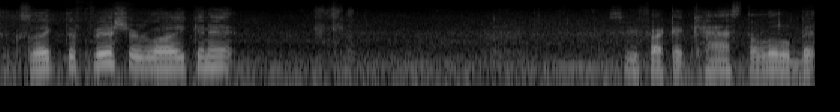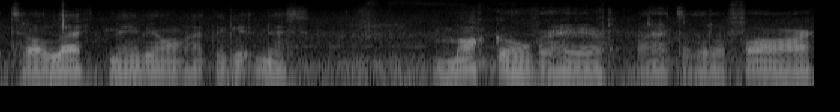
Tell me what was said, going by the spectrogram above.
looks like the fish are liking it. See if I could cast a little bit to the left. Maybe I won't have to get in this muck over here. That's a little far.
